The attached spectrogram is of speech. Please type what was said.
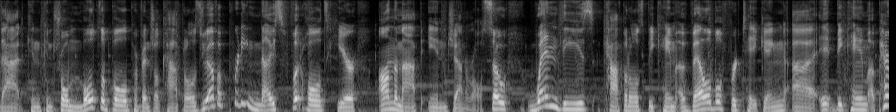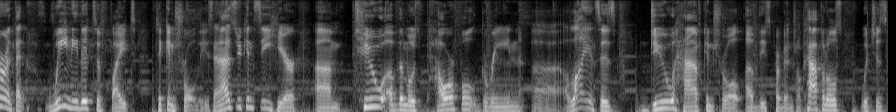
that can control multiple provincial capitals you have a pretty nice foothold here on the map in general. So when these capitals became available for taking uh it became apparent that we needed to fight to control these. And as you can see here um two of the most powerful green uh alliances do have control of these provincial capitals which is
